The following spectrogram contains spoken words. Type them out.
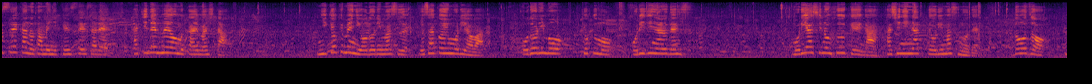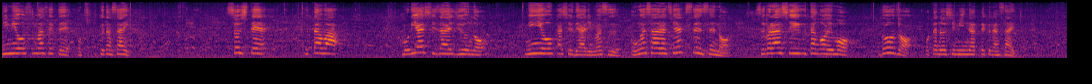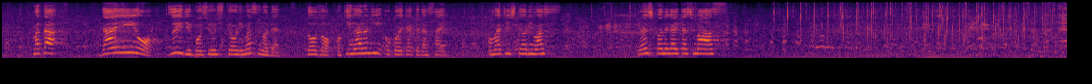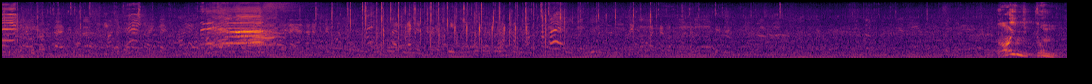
活性化のために結成され8年目を迎えました。2曲目に踊りますよさこい守屋は踊りも曲もオリジナルです。森足の風景が歌詞になっておりますのでどうぞ耳を澄ませてお聴きください。そして歌は守谷市在住の民謡歌手であります小笠原千秋先生の素晴らしい歌声もどうぞお楽しみになってください。また団員を随時募集しておりますのでどうぞお気軽にお声掛けください。お待ちしております。よろしくお願いいたします。大日本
